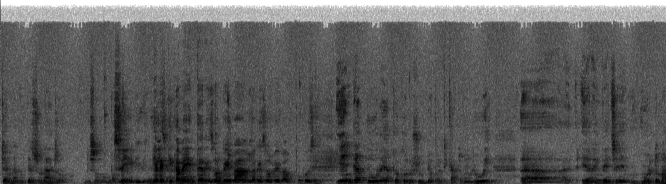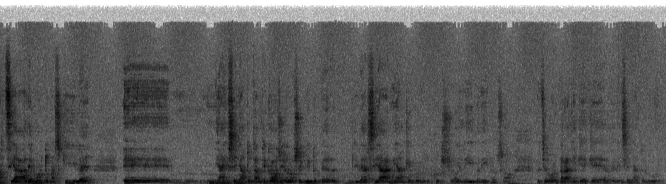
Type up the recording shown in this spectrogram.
C'è un personaggio insomma un po' sì, dialetticamente risolveva, la risolveva un po' così. Iyengar pure, che ho conosciuto e ho praticato con lui, eh, era invece molto marziale, molto maschile e mi ha insegnato tante cose, io l'ho seguito per diversi anni anche con, con i suoi libri, non so, facevo le pratiche che aveva insegnato lui.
